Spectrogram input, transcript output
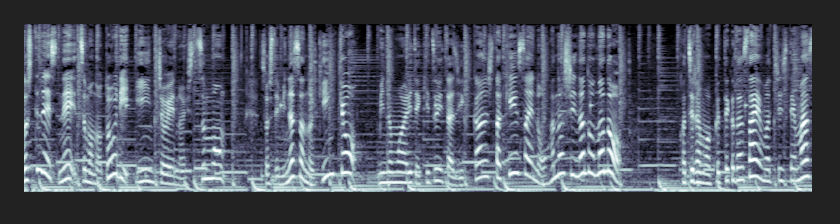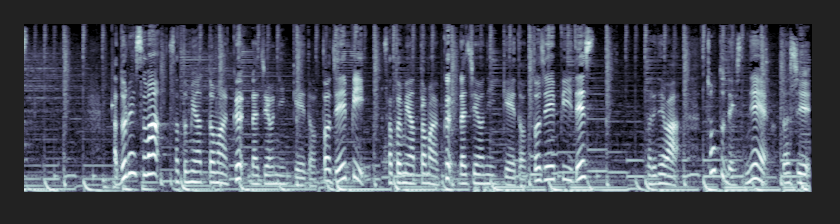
そしてですねいつもの通り委員長への質問そして皆さんの近況身の回りで気づいた実感した経済のお話などなどこちらも送ってください。お待ちしてます。アドレスはさとみアットマークラジオ日経 .jp さとみアットマークラジオ日経 .jp です。それではちょっとですね私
